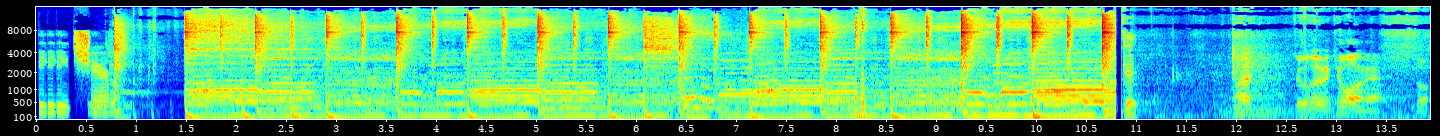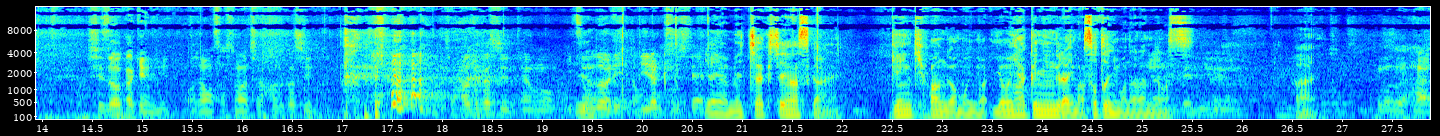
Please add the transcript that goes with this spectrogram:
Eat share. オッケーはい、ということで今日はね、ちょっと静岡県にお邪魔させてもらってちょっと恥ずかしいな。ちょっと恥ずかしいね。いやもういつも通りリラックスしていやいやめちゃくちゃいますからね元気ファンがもう今400人ぐらい今外にも並んでますはい、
